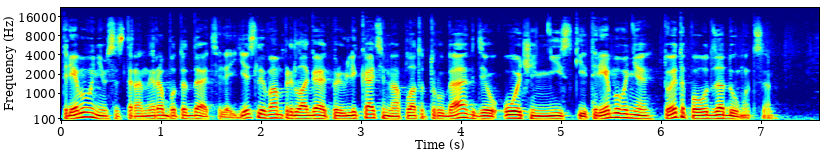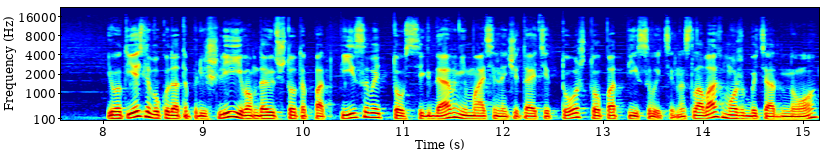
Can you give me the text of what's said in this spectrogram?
требованиями со стороны работодателя. Если вам предлагают привлекательную оплату труда, где очень низкие требования, то это повод задуматься. И вот если вы куда-то пришли и вам дают что-то подписывать, то всегда внимательно читайте то, что подписываете. На словах может быть одно,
